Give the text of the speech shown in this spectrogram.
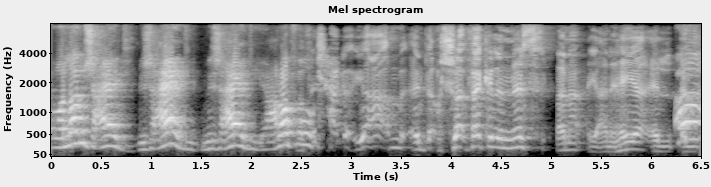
والله مش عادي. مش عادي. مش عادي. يعرفوا فيش حاجة. يا أنت فاكر النسر؟ أنا يعني هي ال... آه.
